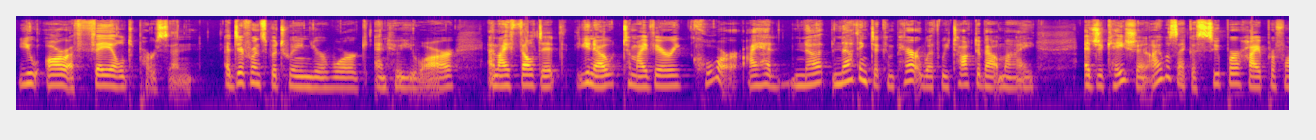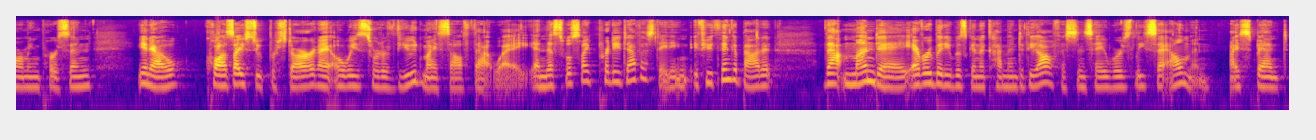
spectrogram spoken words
you are a failed person. A difference between your work and who you are. And I felt it, you know, to my very core. I had no, nothing to compare it with. We talked about my education. I was like a super high performing person, you know, quasi superstar. And I always sort of viewed myself that way. And this was like pretty devastating. If you think about it, that Monday, everybody was going to come into the office and say, Where's Lisa Ellman? I spent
